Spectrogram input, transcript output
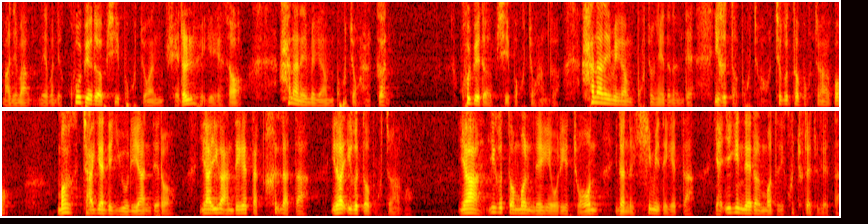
마지막 네 번째 구별 없이 복종한 죄를 회개해서 하나님에게 만 복종할 것. 구별 없이 복종한 것. 하나님에게 만 복종해야 되는데 이것도 복종하고 저것도 복종하고 뭐 자기한테 유리한 대로 야 이거 안 되겠다 큰일 났다. 이것도 복종하고 야 이것도 뭘 내게 우리에게 좋은 이런 힘이 되겠다. 야 이게 내를 뭐든지 구출해 주겠다.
